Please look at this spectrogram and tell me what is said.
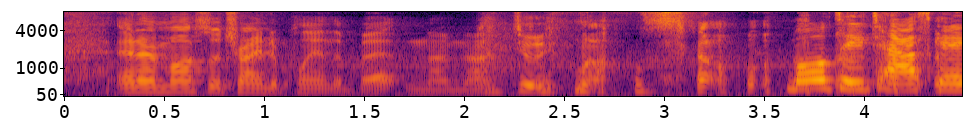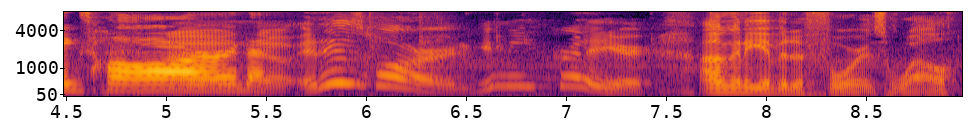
and I'm also trying to plan the bet, and I'm not doing well. So Multitasking's hard. know. It is hard. Give me credit here. I'm gonna give it a four as well,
